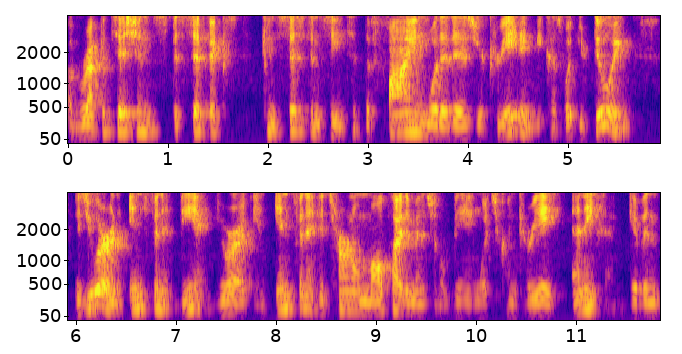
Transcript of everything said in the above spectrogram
of repetition specifics consistency to define what it is you're creating because what you're doing is you are an infinite being. You are an infinite eternal multidimensional being which can create anything given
